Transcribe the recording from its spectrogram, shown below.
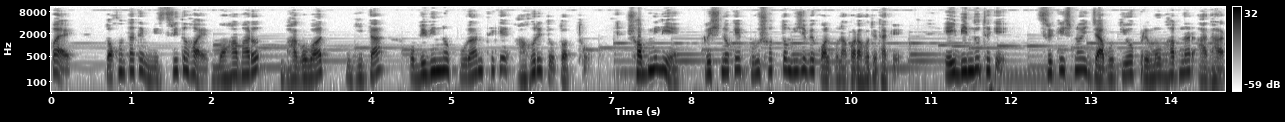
পায়, তখন তাতে মিশ্রিত হয় মহাভারত, ভাগবত, গীতা ও বিভিন্ন পুরাণ থেকে আহরিত তথ্য। সব মিলিয়ে কৃষ্ণকে পুরুষোত্তম হিসেবে কল্পনা করা হতে থাকে। এই বিন্দু থেকে শ্রীকৃষ্ণই যাবতীয় প্রেমভাবনার আধার।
